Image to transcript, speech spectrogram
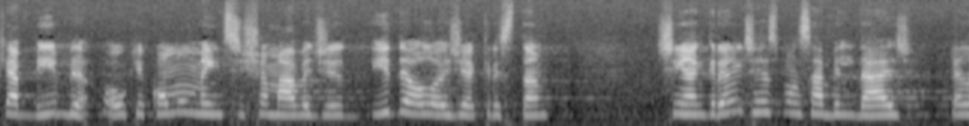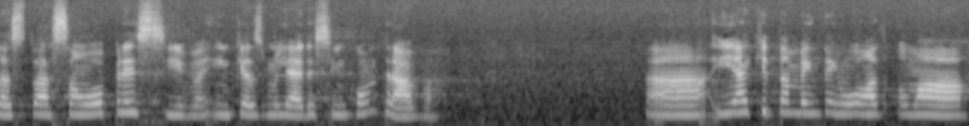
que a Bíblia, ou que comumente se chamava de ideologia cristã, tinha grande responsabilidade pela situação opressiva em que as mulheres se encontravam. Ah, e aqui também tem uma, uma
